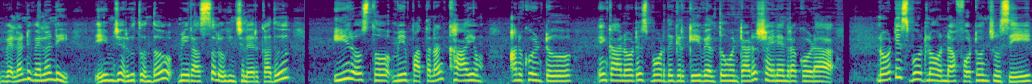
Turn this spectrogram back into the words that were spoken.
వెళ్ళండి వెళ్ళండి. ఏం జరుగుతుందో మీరు అస్సలు ఊహించలేరు కదూ. ఈ రోజుతో మీ పతనం ఖాయం అనుకుంటూ ఇంకా నోటీస్ బోర్డు దగ్గరికి వెళ్తూ ఉంటాడు శైలేంద్ర కూడా. నోటీస్ బోర్డులో ఉన్న ఫోటోని చూసి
